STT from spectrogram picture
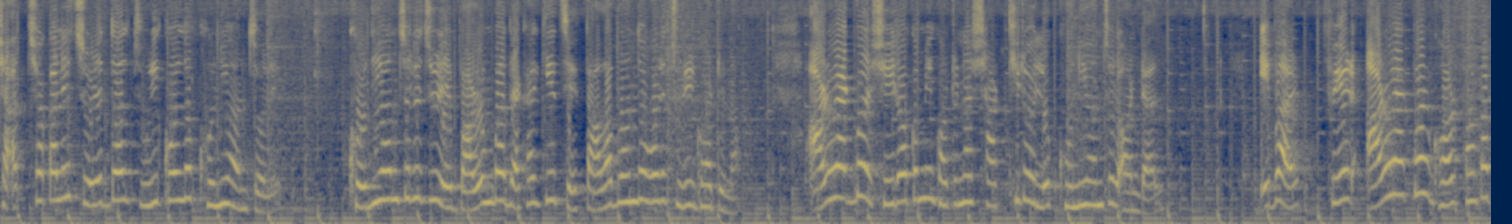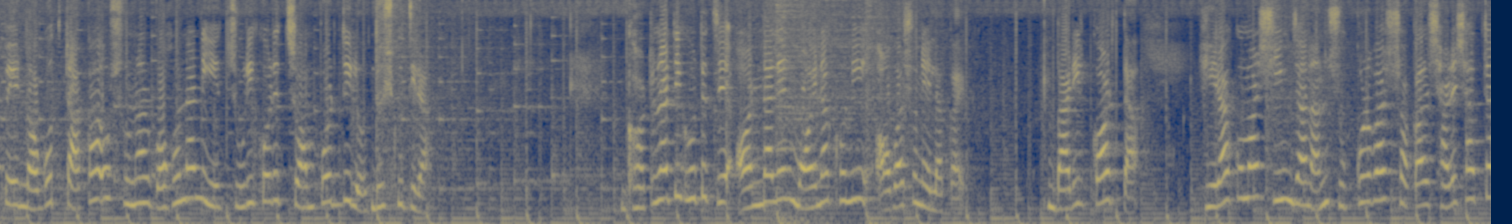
সাত সকালে চোরের দল চুরি করল খনি অঞ্চলে। খনি অঞ্চলে জুড়ে বারংবার দেখা গিয়েছে তালা বন্ধ করে চুরির ঘটনা। আরও একবার সেই রকমই ঘটনার সাক্ষী রইল খনি অঞ্চল অন্ডাল। এবার ফের আরও একবার ঘর ফাঁকা পেয়ে নগদ টাকা ও সোনার গহনা নিয়ে চুরি করে চম্পট দিল দুষ্কৃতীরা। ঘটনাটি ঘটেছে অন্ডালের ময়নাখনি আবাসন এলাকায়। বাড়ির কর্তা হীরা কুমার সিং জানান, শুক্রবার সকাল সাড়ে সাতটা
